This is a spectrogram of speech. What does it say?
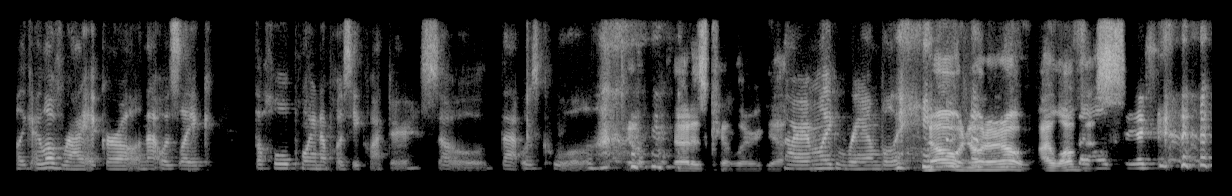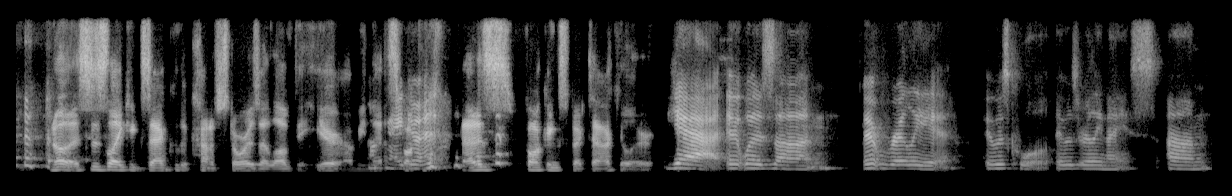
like I love Riot Grrrl. and that was like the whole point of Pussy Collector. So that was cool. that is killer. Yeah. Sorry, I'm like rambling. No, no, no, no. I love this. no, this is like exactly the kind of stories I love to hear. I mean, that's okay, fucking, that is fucking spectacular. Yeah, it was um it really it was cool. It was really nice. Um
